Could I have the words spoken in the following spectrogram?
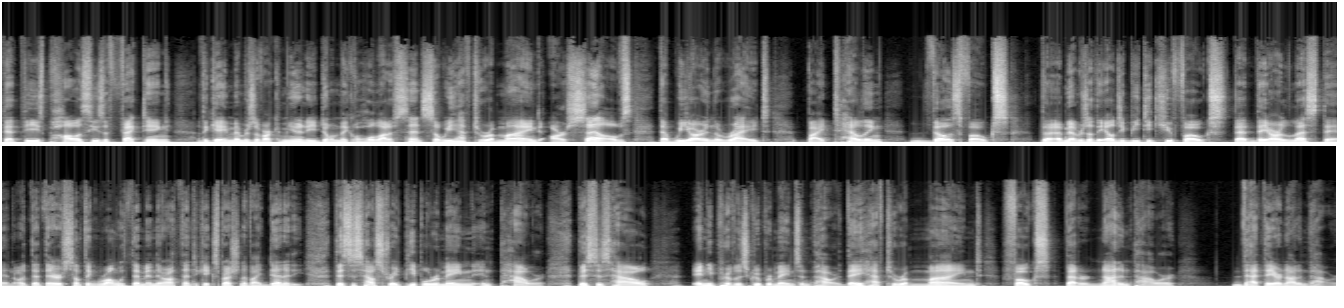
That these policies affecting the gay members of our community don't make a whole lot of sense. So we have to remind ourselves that we are in the right by telling those folks, the members of the LGBTQ folks, that they are less than or that there's something wrong with them in their authentic expression of identity. This is how straight people remain in power. This is how any privileged group remains in power. They have to remind folks that are not in power that they are not in power.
